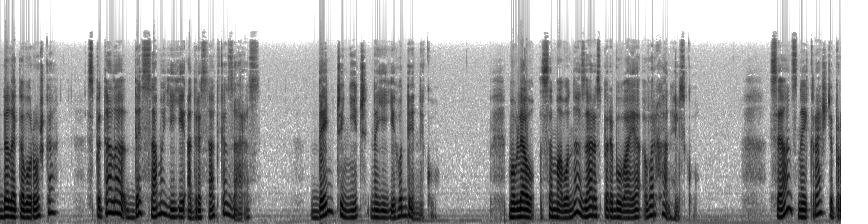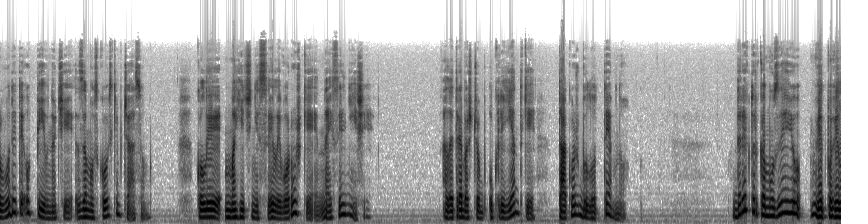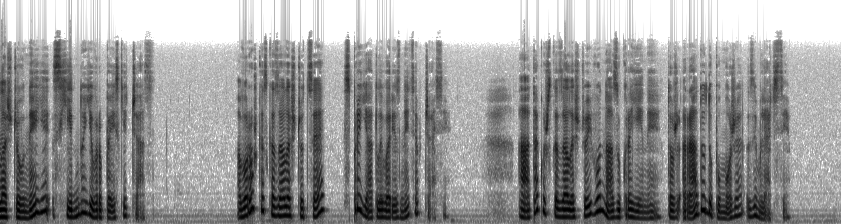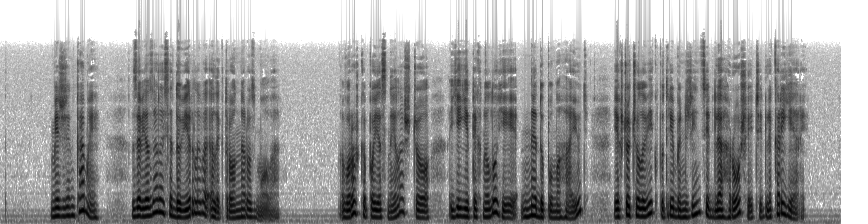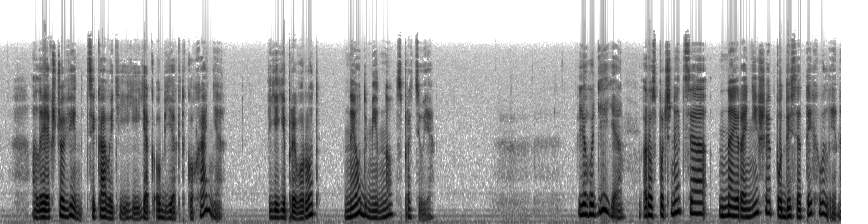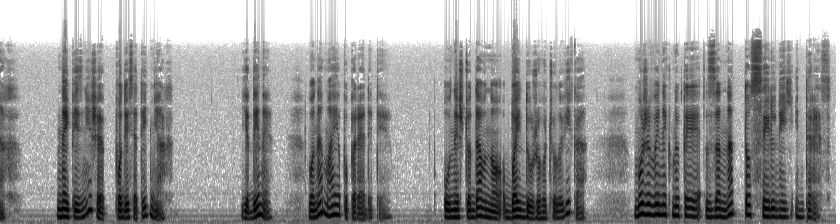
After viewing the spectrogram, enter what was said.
Далека ворожка спитала, де саме її адресатка зараз, день чи ніч на її годиннику. Мовляв, сама вона зараз перебуває в Архангельську. Сеанс найкраще проводити опівночі за московським часом, коли магічні сили ворожки найсильніші. Але треба, щоб у клієнтки також було темно. Директорка музею відповіла, що в неї східноєвропейський час. Ворожка сказала, що це сприятлива різниця в часі. А також сказала, що і вона з України, тож радо допоможе землячці. Між жінками зав'язалася довірлива електронна розмова. Ворожка пояснила, що її технології не допомагають, якщо чоловік потрібен жінці для грошей чи для кар'єри. Але якщо він цікавить її як об'єкт кохання, її приворот неодмінно спрацює. Його дія розпочнеться найраніше по 10 хвилинах, найпізніше по 10 днях. Єдине, вона має попередити у нещодавно байдужого чоловіка може виникнути занадто сильний інтерес.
